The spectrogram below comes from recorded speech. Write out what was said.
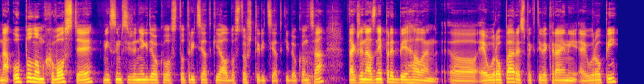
na úplnom chvoste, myslím si, že niekde okolo 130 alebo 140 dokonca, takže nás nepredbieha len e, Európa, respektíve krajiny Európy,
